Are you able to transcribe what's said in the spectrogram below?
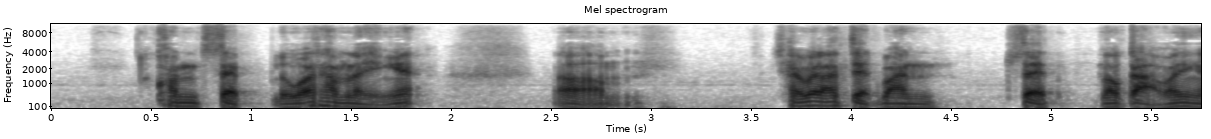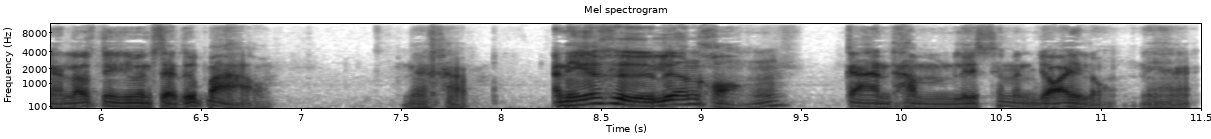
ำคอนเซปต์หรือว่าทำอะไรอย่างเงี้ยใช้เวลาเจ็ดวัน เสร็จเรากะว่าอย่างนั้นแล้วจริงๆมันเสร็จหรือเปล่านะครับ อันนี้ก็คือเรื่องของการทำลิสต์ให้มันย่อยลงนะฮะ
